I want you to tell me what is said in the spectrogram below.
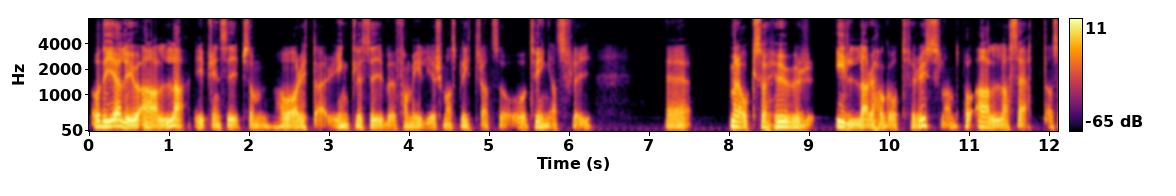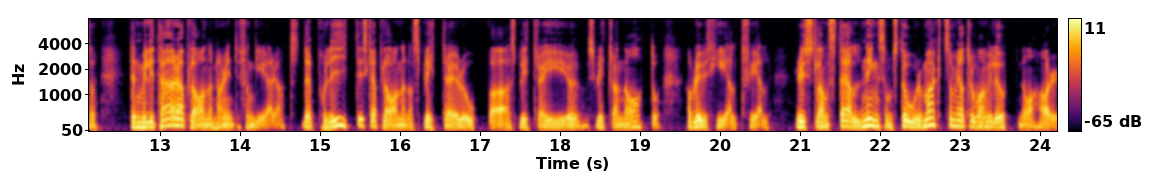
Och det gäller ju alla i princip som har varit där, inklusive familjer som har splittrats och, och tvingats fly. Eh, men också hur illa det har gått för Ryssland på alla sätt. Alltså, den militära planen har inte fungerat. Den politiska planen att splittra Europa, splittra EU, splittra Nato har blivit helt fel. Rysslands ställning som stormakt som jag tror man vill uppnå har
